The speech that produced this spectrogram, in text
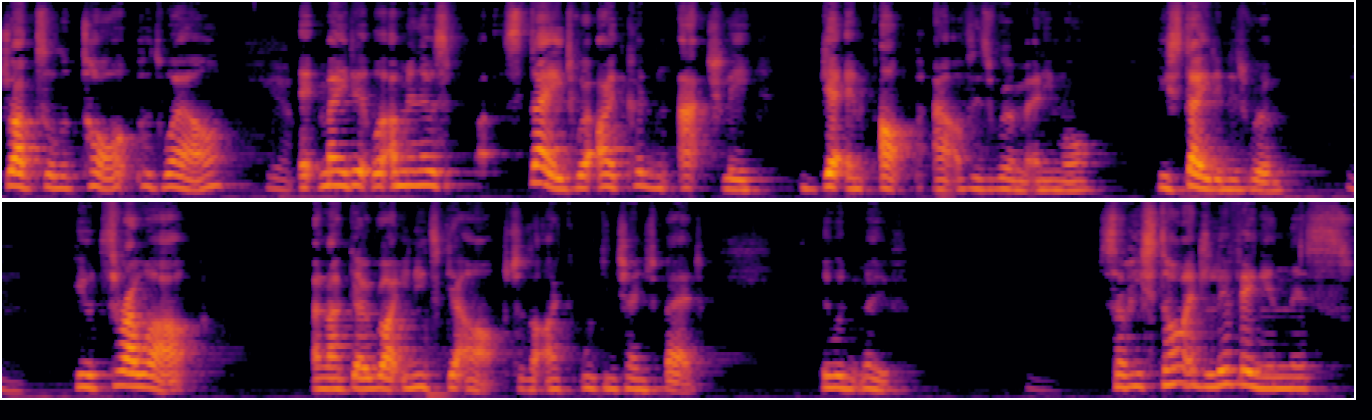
drugs on the top as well, Yeah. it made it. Well, I mean, there was stage where I couldn't actually get him up out of his room anymore. He stayed in his room. He would throw up, and I'd go right. You need to get up so that I we can change the bed. He wouldn't move. So he started living in this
